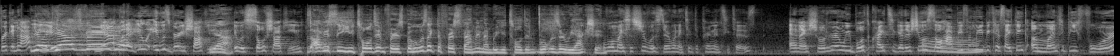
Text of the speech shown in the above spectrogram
freaking happy. You're like, "Yes, bitch." Yeah, You're but like- it, it was very shocking. Yeah. It was so shocking. Obviously, you told him first, but who was like the first family member you told him? What was their reaction? Well, my sister was there when I took the pregnancy test. And I showed her, and we both cried together. She was so happy for me because I think a month before,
